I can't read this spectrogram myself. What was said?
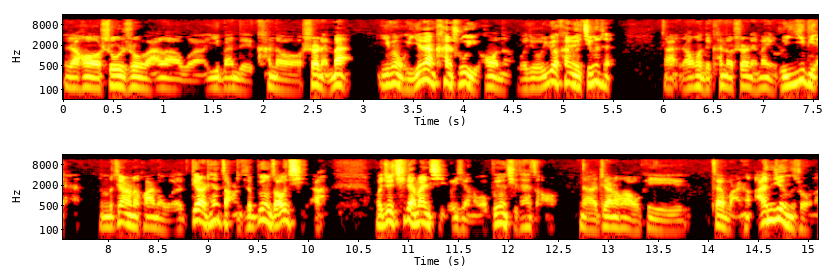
然后收拾收拾完了，我一般得看到十二点半。因为我一旦看书以后呢，我就越看越精神啊，然后得看到十二点半，有时候一点。那么这样的话呢，我第二天早上起来不用早起啊，我就七点半起就行了，我不用起太早。那这样的话，我可以在晚上安静的时候呢。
